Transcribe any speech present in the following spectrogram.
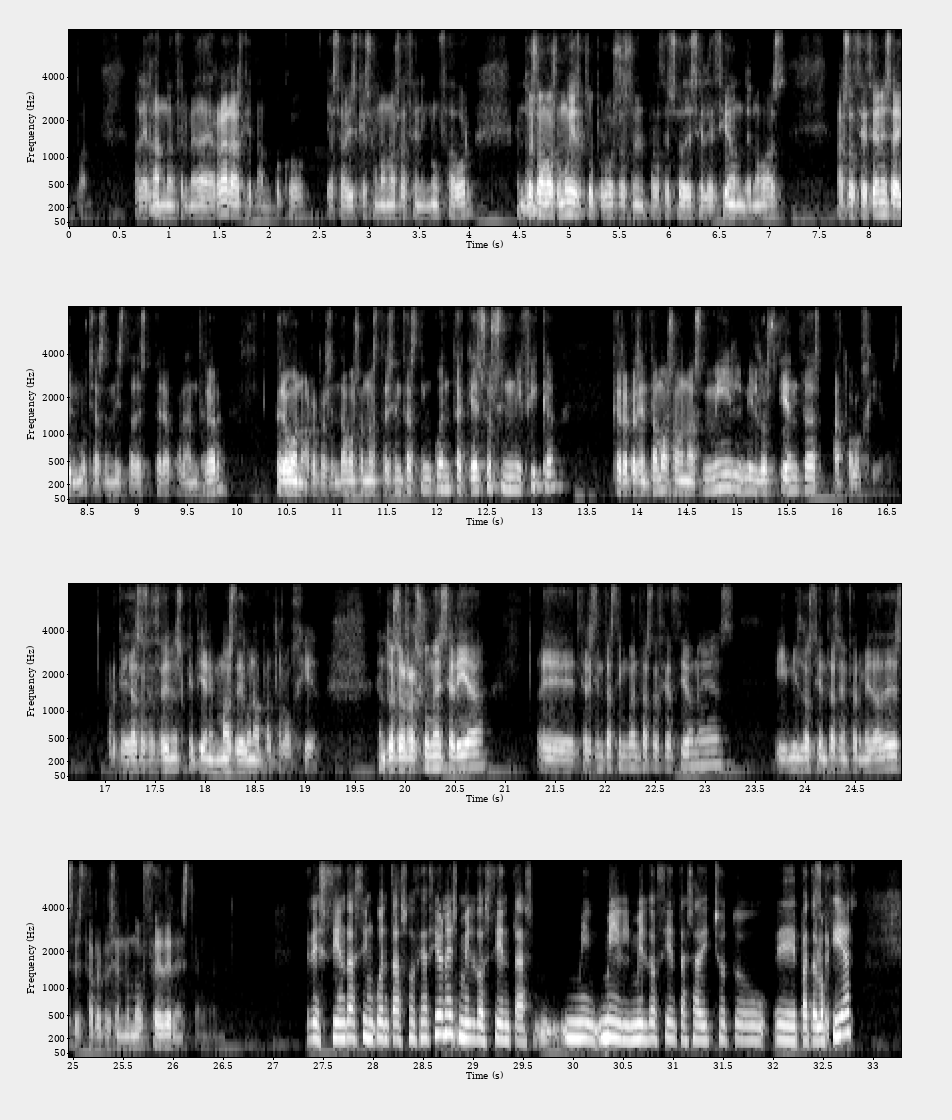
alegando enfermedades raras, que tampoco, ya sabéis que eso no nos hace ningún favor. Entonces somos muy escrupulosos en el proceso de selección de nuevas asociaciones, hay muchas en lista de espera para entrar, pero bueno, representamos a unas 350, que eso significa que representamos a unas 1.000, 1.200 patologías, porque hay asociaciones que tienen más de una patología. Entonces el resumen sería 350 eh, asociaciones y 1.200 enfermedades está representando FEDER en este momento. 350 asociaciones, 1.200, 1.200 ha dicho tú, eh, patologías.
